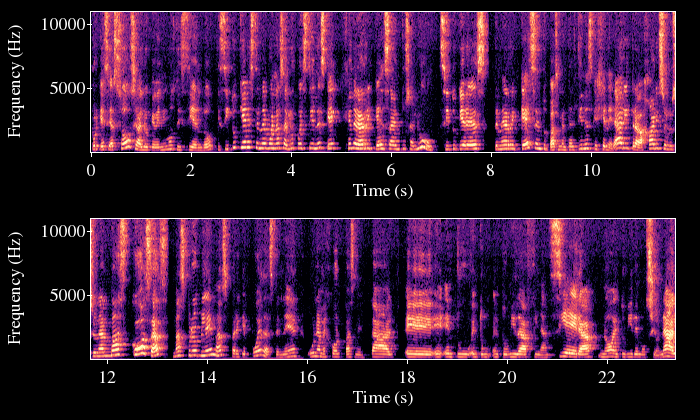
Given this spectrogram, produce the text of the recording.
porque se asocia a lo que venimos diciendo. Y si tú quieres tener buena salud, pues tienes que generar riqueza en tu salud. Si tú quieres tener riqueza en tu paz mental, tienes que generar y trabajar y solucionar más cosas, más problemas para que puedas tener una mejor paz mental eh, en, tu, en, tu, en tu vida financiera, ¿no? En tu vida emocional.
